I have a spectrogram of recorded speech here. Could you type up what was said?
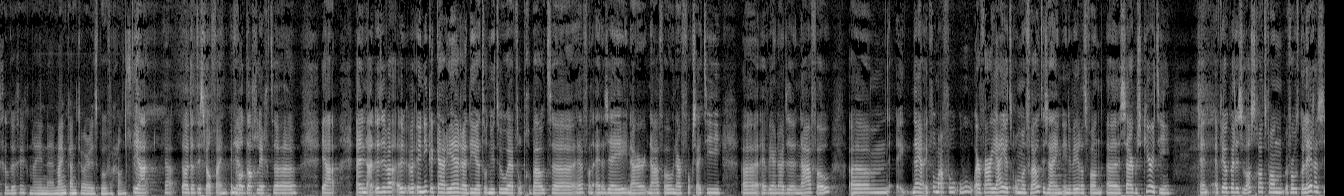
gelukkig, mijn, mijn kantoor is bovengronds. Ja, ja, nou, dat is wel fijn. Even ja. wat daglicht. Uh, ja, en uh, dit is wel een unieke carrière die je tot nu toe hebt opgebouwd. Uh, hè, van de NSE naar NAVO, naar Fox IT en weer naar de NAVO. Um, ik, nou ja, ik voel me af, hoe, hoe, ervaar jij het om een vrouw te zijn in de wereld van cybersecurity? En heb je ook wel eens last gehad van bijvoorbeeld collega's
